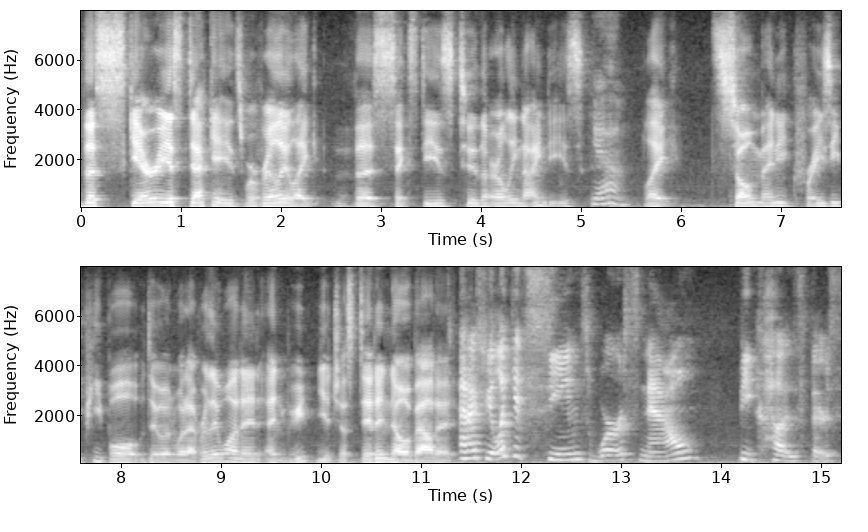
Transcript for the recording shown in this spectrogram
the scariest decades were really like the 60s to the early 90s yeah, like so many crazy people doing whatever they wanted and we, you just didn't know about it and I feel like it seems worse now because there's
